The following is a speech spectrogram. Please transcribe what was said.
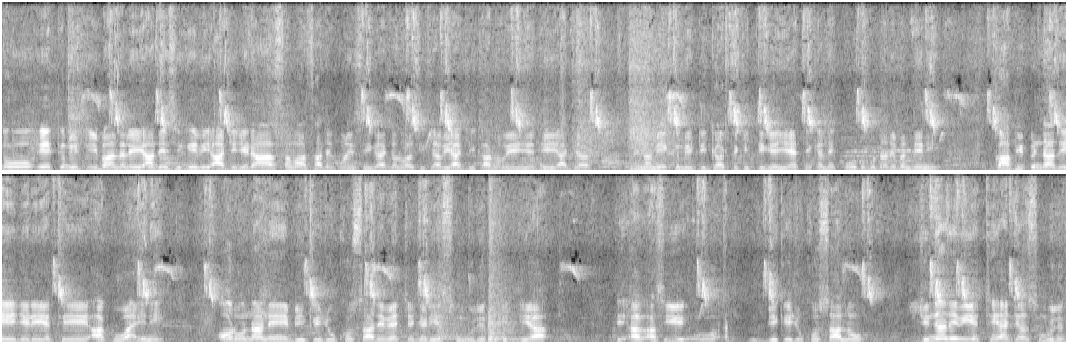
ਤੋਂ ਇਹ ਕਮੇਟੀ ਬਣਨ ਲਈ ਆਂਦੇ ਸੀਗੇ ਵੀ ਅੱਜ ਜਿਹੜਾ ਸਮਾਂ ਸਾਡੇ ਕੋਲੇ ਸੀਗਾ, ਚਲੋ ਅਸੀਂ ਕਿਹਾ ਵੀ ਅੱਜ ਹੀ ਕਰ ਲਓ, ਇਹ ਜੀ ਅੱਜ ਨਵੀਂ ਕਮੇਟੀ ਗਠਿਤ ਕੀਤੀ ਗਈ ਹੈ, ਇੱਥੇ ਇਕੱਲੇ ਕੋਟ ਬੁੱਢਾ ਦੇ ਬੰਦੇ ਨਹੀਂ ਕਾਫੀ ਪਿੰਡਾਂ ਦੇ ਜਿਹੜੇ ਇੱਥੇ ਆਗੂ ਆਏ ਨੇ ਔਰ ਉਹਨਾਂ ਨੇ ਬੀਕੇਯੂ ਖੋਸਾ ਦੇ ਵਿੱਚ ਜਿਹੜੀ ਇਹ ਸਮੂਲੀਅਤ ਕੀਤੀ ਆ ਤੇ ਅ- ਅਸੀਂ ਉਹ ਬੀਕੇਯੂ ਖੋਸਾ ਵੱਲੋਂ ਜਿਨ੍ਹਾਂ ਨੇ ਵੀ ਇੱਥੇ ਅੱਜ ਸਹੂਲਤ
